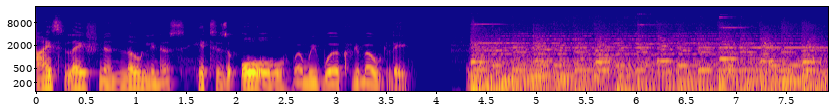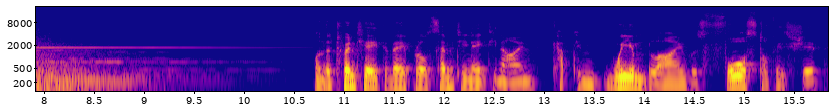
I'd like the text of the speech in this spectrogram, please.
isolation and loneliness hit us all when we work remotely. On the 28th of April 1789, Captain William Bligh was forced off his ship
